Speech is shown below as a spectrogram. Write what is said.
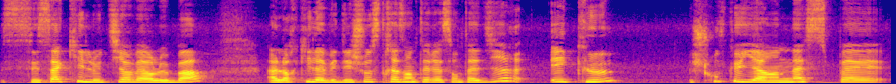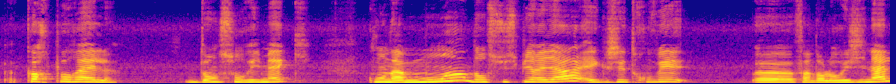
c'est ça qui le tire vers le bas, alors qu'il avait des choses très intéressantes à dire, et que je trouve qu'il y a un aspect corporel dans son remake qu'on a moins dans Suspiria et que j'ai trouvé, euh, enfin dans l'original,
